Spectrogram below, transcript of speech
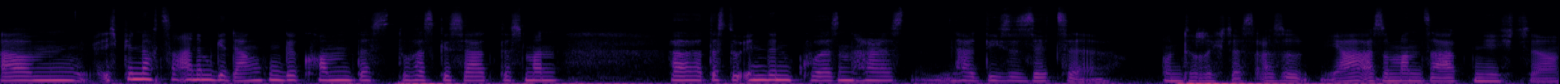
Ähm, ich bin noch zu einem Gedanken gekommen, dass du hast gesagt, dass man, äh, dass du in den Kursen hast, halt diese Sätze unterrichtest. Also ja, also man sagt nicht, äh,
